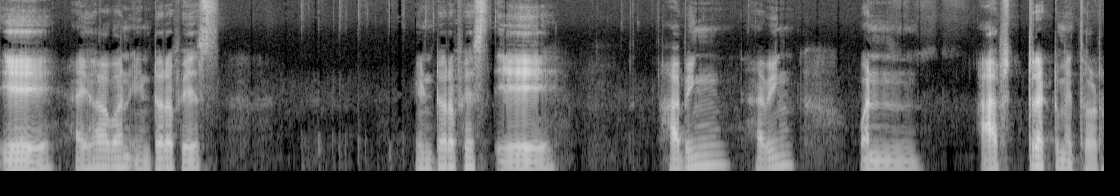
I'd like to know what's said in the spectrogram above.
a i have an interface interface A having having one abstract method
